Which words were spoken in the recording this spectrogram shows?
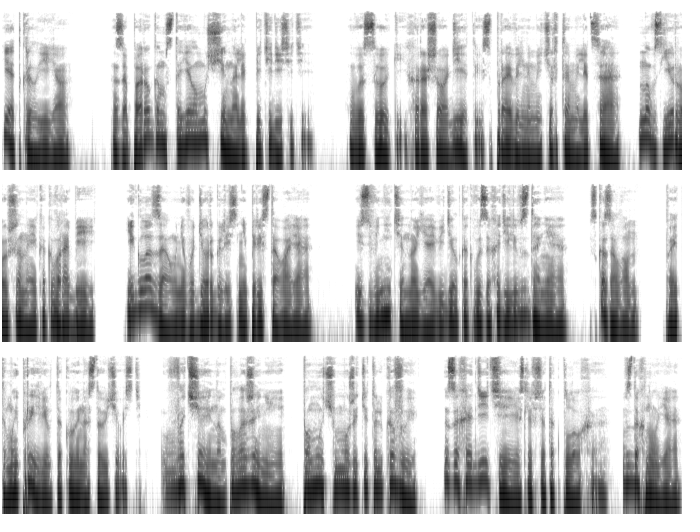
и открыл ее. За порогом стоял мужчина лет пятидесяти. Высокий, хорошо одетый, с правильными чертами лица, но взъерошенный, как воробей. И глаза у него дергались, не переставая. «Извините, но я видел, как вы заходили в здание», — сказал он. «Поэтому и проявил такую настойчивость. В отчаянном положении. Помочь можете только вы. Заходите, если все так плохо», — вздохнул я.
